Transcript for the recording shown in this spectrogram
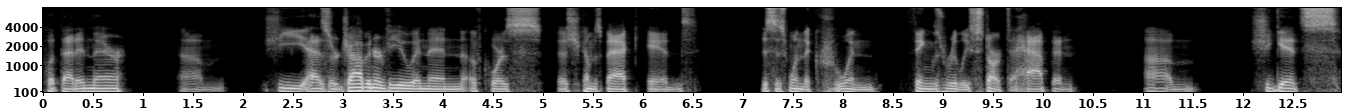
put that in there. Um, she has her job interview, and then of course uh, she comes back, and this is when the when things really start to happen. Um, she gets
